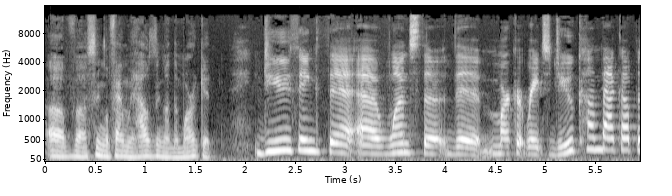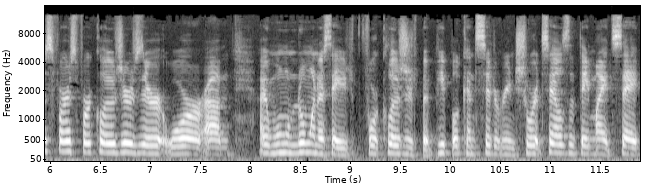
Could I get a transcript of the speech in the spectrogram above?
of uh, single-family housing on the market. Do you think that uh, once the, the market rates do come back up as far as foreclosures, or, or um, I don't want to say foreclosures, but people considering short sales, that they might say,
